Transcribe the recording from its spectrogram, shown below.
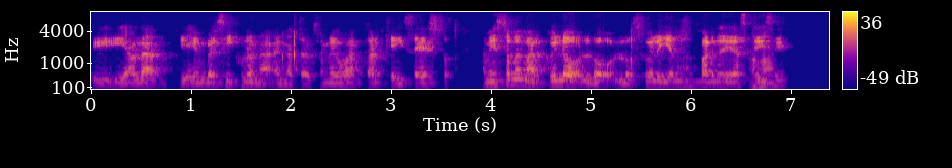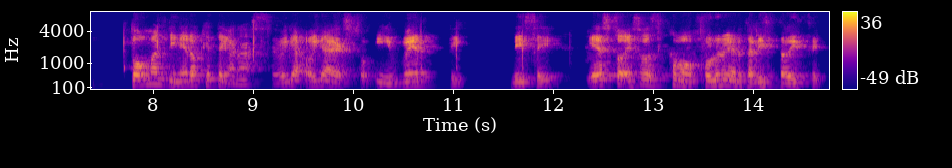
y, habla, y hay un versículo en la, traducción de actual que dice esto. A mí esto me marcó y lo, lo, lo estuve leyendo un par de días que dice, toma el dinero que te ganaste, oiga, oiga esto, y vete. Dice, esto, eso es como full universalista, dice,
